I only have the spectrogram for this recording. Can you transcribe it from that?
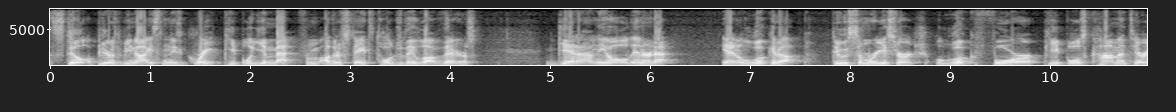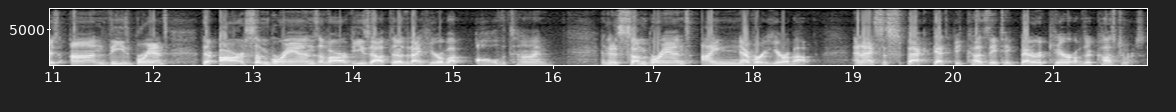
still appears to be nice and these great people you met from other states told you they love theirs, get on the old internet and look it up. Do some research, look for people's commentaries on these brands. There are some brands of RVs out there that I hear about all the time, and there's some brands I never hear about. And I suspect that's because they take better care of their customers.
